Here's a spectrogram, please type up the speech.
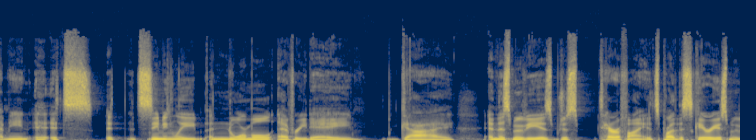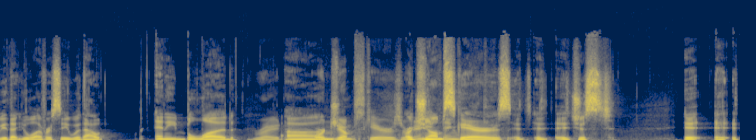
I mean it, it's it, it's seemingly a normal everyday guy and this movie is just terrifying. It's probably the scariest movie that you'll ever see without any blood Right. or jump scares or, Um, or jump scares. It, it it just it, it it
